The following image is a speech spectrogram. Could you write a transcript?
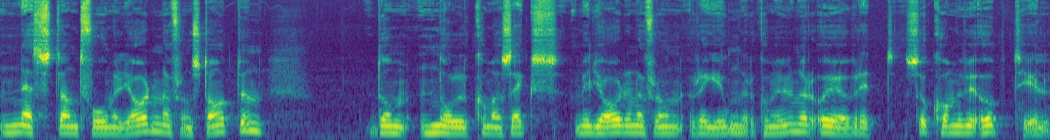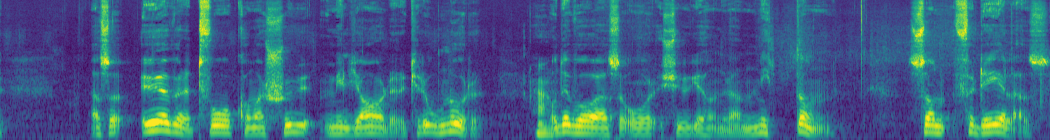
nästan 2 miljarderna från staten. De 0,6 miljarderna från regioner och kommuner och övrigt. Så kommer vi upp till alltså över 2,7 miljarder kronor. Ja. Och det var alltså år 2019. Som fördelas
